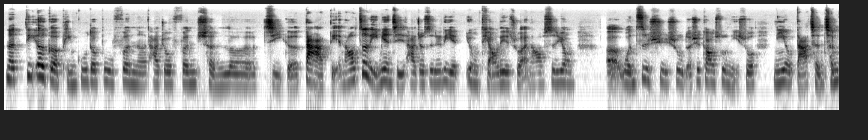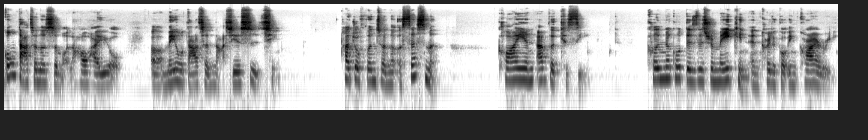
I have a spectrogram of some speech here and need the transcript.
那第二个评估的部分呢，它就分成了几个大点，然后这里面其实它就是列用条列出来，然后是用。呃，文字叙述的去告诉你说你有达成成功达成了什么，然后还有呃没有达成哪些事情，它就分成了 assessment、client advocacy、clinical decision making and critical inquiry、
